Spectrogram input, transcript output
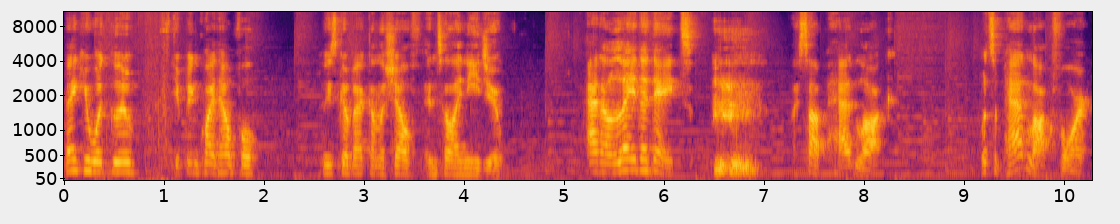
Thank you, wood glue. You've been quite helpful. Please go back on the shelf until I need you. At a later date. I saw a padlock. What's a padlock for?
